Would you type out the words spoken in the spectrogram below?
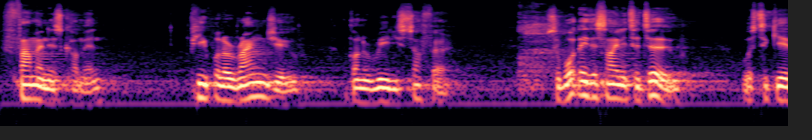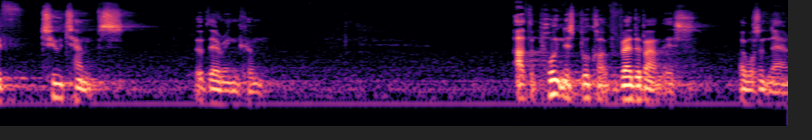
Famine is coming. People around you are going to really suffer. So, what they decided to do was to give two tenths of their income. At the point in this book, I've read about this. I wasn't there.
